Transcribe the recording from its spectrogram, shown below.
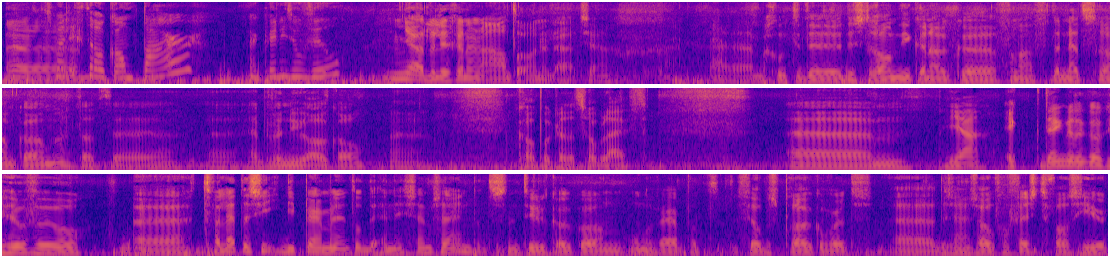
Volgens mij ligt er ook al een paar, maar ik weet niet hoeveel. Ja, er liggen er een aantal inderdaad, ja. Eh, maar goed, de, de stroom die kan ook eh, vanaf de netstroom komen. Dat eh, hebben we nu ook al. Ik hoop ook dat het zo blijft. Ehm, ja, ik denk dat ik ook heel veel eh, toiletten zie die permanent op de NSM zijn. Dat is natuurlijk ook wel een onderwerp wat veel besproken wordt. Eh, er zijn zoveel festivals hier.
